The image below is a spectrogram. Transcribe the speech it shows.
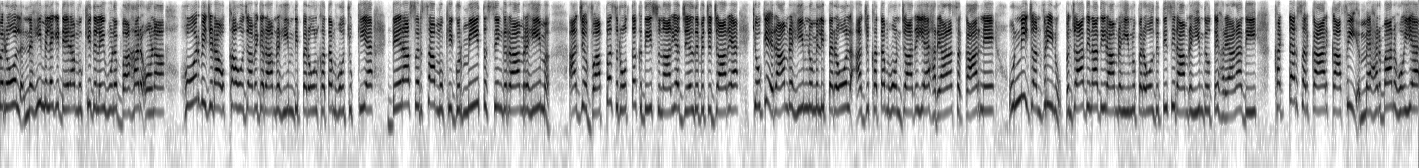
ਪੈਰੋਲ ਨਹੀਂ ਮਿਲੇਗੀ। ਡੇਰਾ ਮੁਖੀ ਦੇ ਲਈ ਹੁਣ ਬਾਹਰ ਆਉਣਾ ਹੋਰ ਵੀ ਜਿਹੜਾ ਔਖਾ ਹੋ ਜਾਵੇਗਾ। ਰਾਮ ਰਹੀਮ ਦੀ ਪੈਰੋਲ ਖਤਮ ਹੋ ਚੁੱਕੀ ਹੈ। ਡੇਰਾ ਸਿਰਸਾ ਮੁਖੀ ਗੁਰਮੀਤ ਸਿੰਘ ਰਾਮ ਰਹੀਮ ਅੱਜ ਵਾਪਸ ਰੋਤਕ ਦੀ ਸੁਨਾਰੀਆ ਜੇਲ੍ਹ ਦੇ ਵਿੱਚ ਜਾ ਰਿਹਾ ਹੈ, ਕਿਉਂਕਿ ਰਾਮ ਰਹੀਮ ਨੂੰ ਮਿਲੀ ਪੈਰੋਲ ਅੱਜ ਖਤਮ ਹੋਣ ਜਾ ਰਹੀ ਹੈ। ਹਰਿਆਣਾ ਸਰਕਾਰ ਨੇ 19 ਜਨਵਰੀ ਨੂੰ 50 ਦਿਨਾਂ ਦੀ ਰਾਮ ਰਹੀਮ ਨੂੰ ਪੈਰੋਲ ਦਿੱਤੀ ਸੀ। ਰਾਮ ਰਹੀਮ ਦੇ ਉੱਤੇ ਹਰਿਆਣਾ ਦੀ ਖੱਟਰ ਸਰਕਾਰ ਕਾਫੀ ਮਿਹਰਬਾਨ ਹੋਈ ਹੈ।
